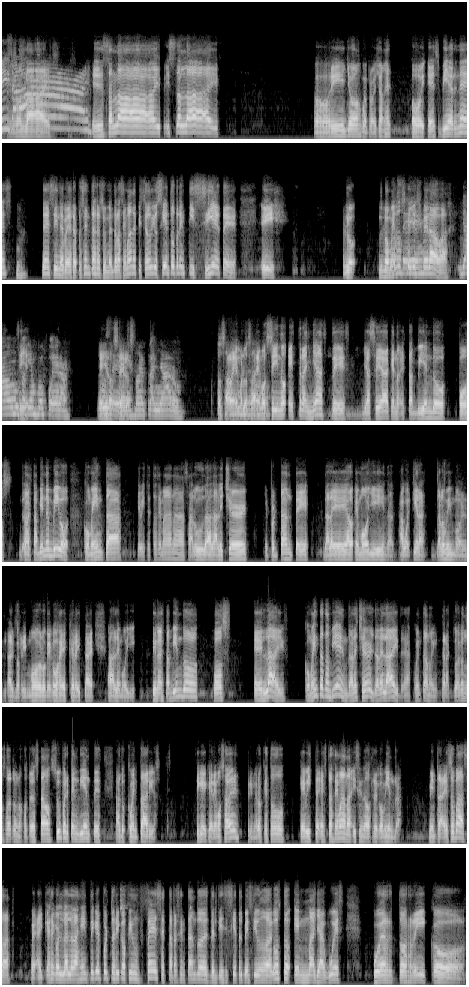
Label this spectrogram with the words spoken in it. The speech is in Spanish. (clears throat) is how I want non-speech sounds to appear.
It's Seguimos alive. It's alive, it's alive. Corillo, buen provecho Ángel. Hoy es viernes de CineP. Representa el resumen de la semana, episodio 137. Y lo, lo No menos sé. que yo esperaba, Llevamos mucho Sí. tiempo fuera. No lo sé, sé, nos extrañaron. lo sabemos, lo No. sabemos. Si nos extrañaste, ya sea que nos estás viendo post, nos estás viendo en vivo, comenta que viste esta semana, saluda, dale share, importante, dale a los emojis, a cualquiera, da lo mismo, el algoritmo lo que coge es que le diste al emoji. Si nos estás viendo post el live, comenta también, dale share, dale like, te das cuenta, no interactúa con nosotros, nosotros estamos súper pendientes a tus comentarios. Así que queremos saber, primero que todo, qué viste esta semana y si nos recomienda. Mientras eso pasa, pues hay que recordarle a la gente que el Puerto Rico Film Fest se está presentando desde el 17 al 21 de agosto en Mayagüez, Puerto Rico.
